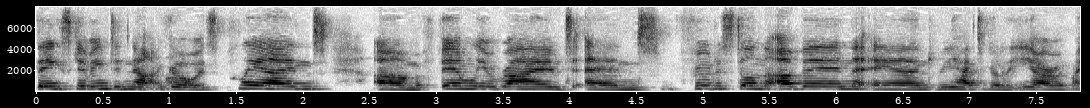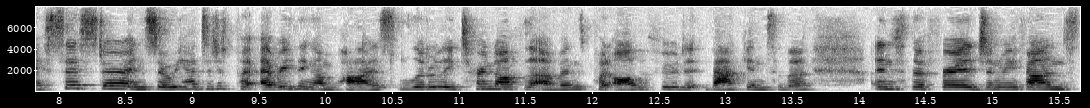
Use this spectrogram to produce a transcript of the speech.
Thanksgiving did not go as planned. Um, family arrived and food was still in the oven, and we had to go to the ER with my sister. And so we had to just put everything on pause, literally turned off the ovens, put all the food back into the into the fridge, and we found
